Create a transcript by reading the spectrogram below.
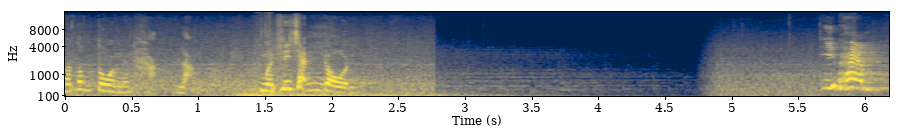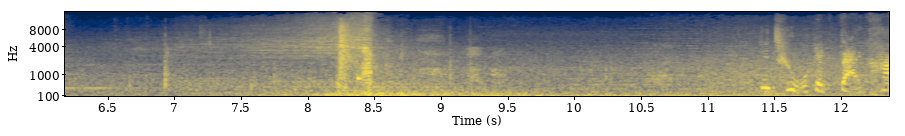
ก็ต้องโดนมันหักหลัง เหมือนที่ฉันโดน อีแพมที่ถือว่าแกจ่ายค่า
